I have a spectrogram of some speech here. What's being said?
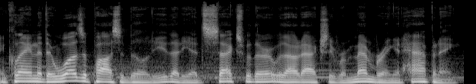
and claimed that there was a possibility that he had sex with her without actually remembering it happening.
